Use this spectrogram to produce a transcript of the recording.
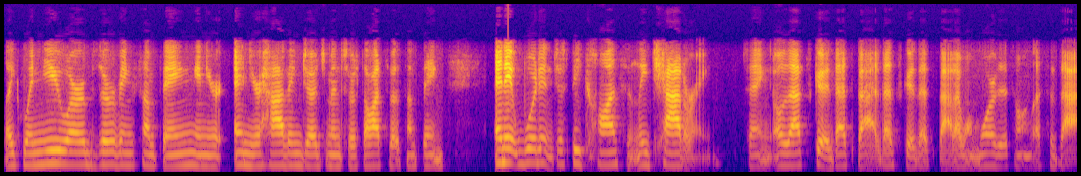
Like when you are observing something and you're and you're having judgments or thoughts about something, and it wouldn't just be constantly chattering, saying, "Oh, that's good, that's bad, that's good, that's bad. I want more of this, I want less of that."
